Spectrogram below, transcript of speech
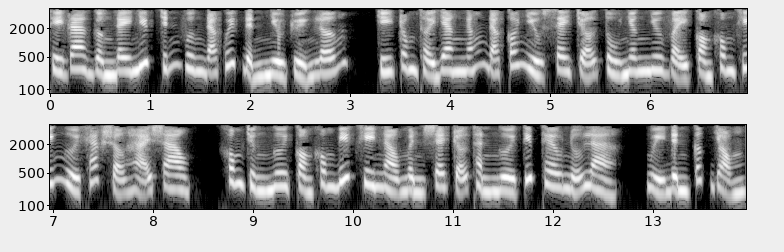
thì ra gần đây nhiếp chính vương đã quyết định nhiều chuyện lớn, chỉ trong thời gian ngắn đã có nhiều xe chở tù nhân như vậy còn không khiến người khác sợ hãi sao, không chừng ngươi còn không biết khi nào mình sẽ trở thành người tiếp theo nữa là, Ngụy Đình cất giọng,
